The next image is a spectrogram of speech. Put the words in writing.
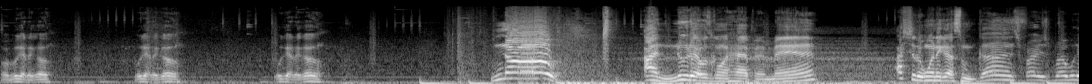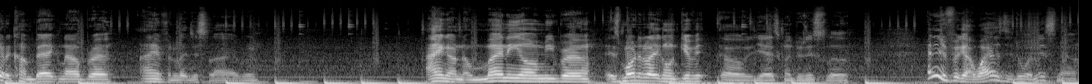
Oh, we gotta go. We gotta go. We gotta go. No! I knew that was gonna happen, man. I should have went and got some guns first, bro. We gotta come back now, bro. I ain't finna let this slide, bro. I ain't got no money on me, bro. It's more than like gonna give it. Oh yeah, it's gonna do this little. I need to figure out why is it doing this now.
